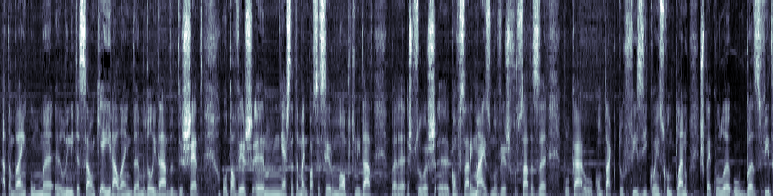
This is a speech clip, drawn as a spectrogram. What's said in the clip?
há também uma eh, limitação que é ir além da modalidade de chat, ou talvez eh, esta também possa ser uma oportunidade para as pessoas conversarem mais uma vez forçadas a colocar o contacto físico em segundo plano, especula o BuzzFeed,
